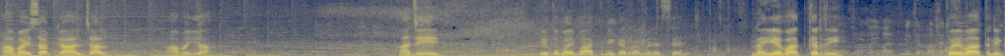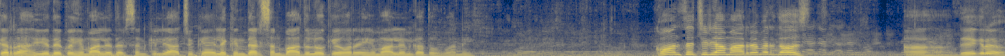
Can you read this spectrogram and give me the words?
हाँ भाई साहब, क्या हाल चाल हाँ भैया। हाँ जी। ये तो भाई बात नहीं कर रहा मेरे से। न ये बात कर रही। कोई बात नहीं कर रहा। नहीं ये देखो हिमालय दर्शन के लिए आ चुके हैं, लेकिन दर्शन बादलों के हो रहे हैं, हिमालयन का तो हुआ नहीं। कौन से चिड़िया मार रहे हो मेरे दोस्त? हाँ देख रहे हो।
